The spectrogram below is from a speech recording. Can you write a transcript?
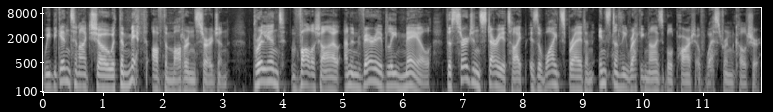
We begin tonight's show with the myth of the modern surgeon. Brilliant, volatile, and invariably male, the surgeon stereotype is a widespread and instantly recognisable part of Western culture.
